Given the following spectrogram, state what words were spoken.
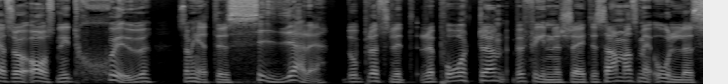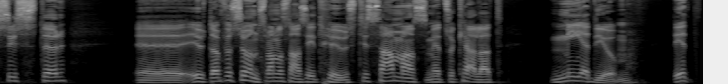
är alltså avsnitt 7 som heter Siare. Då plötsligt reportern befinner sig tillsammans med Olles syster eh, utanför Sundsvall någonstans i ett hus tillsammans med ett så kallat medium. Det är ett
